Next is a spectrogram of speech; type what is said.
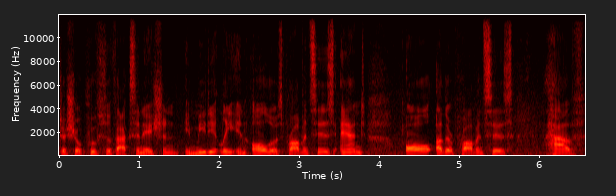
to show proofs of vaccination immediately in all those provinces, and all other provinces have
